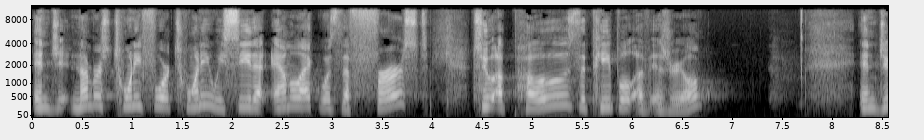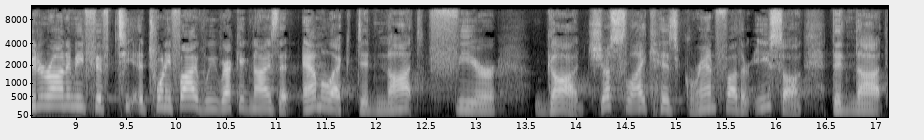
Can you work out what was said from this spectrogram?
In J- Numbers 24 20, we see that Amalek was the first to oppose the people of Israel. In Deuteronomy 15, uh, 25, we recognize that Amalek did not fear God, just like his grandfather Esau did not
